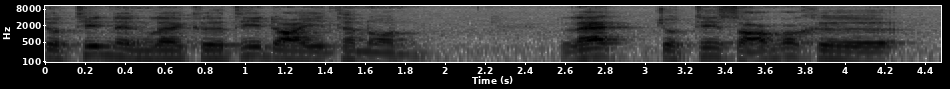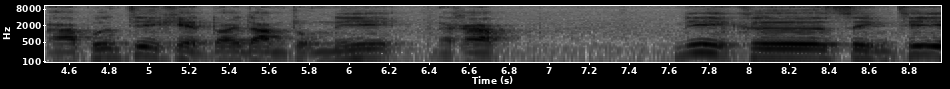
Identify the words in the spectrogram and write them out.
จุดที่ 1 เลยคือที่ดอยอินทนนท์และจุดที่ 2 ก็คืออพื้นที่เขตดอยดำตรงนี้นะครับ นี่คือสิ่งที่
